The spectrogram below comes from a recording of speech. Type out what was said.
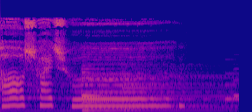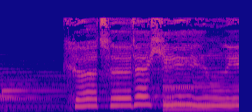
好甩出各自的引力，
